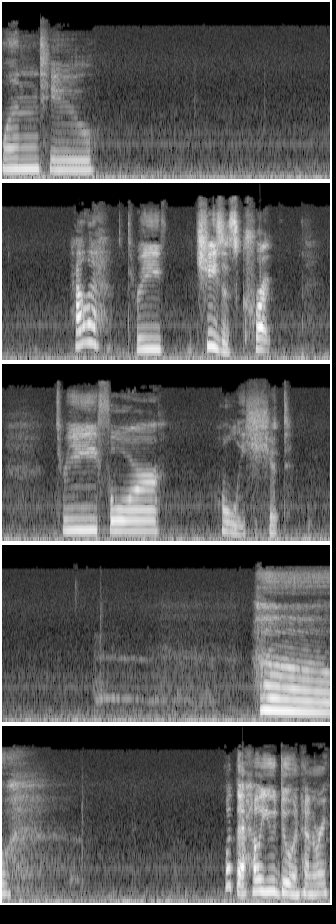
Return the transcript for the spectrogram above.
One, two. How the three? Jesus Christ! Three, four. Holy shit! Oh. What the hell you doing, Henry?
